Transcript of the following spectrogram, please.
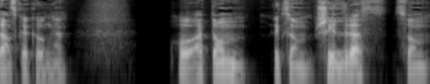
danska kungen. Och att de liksom skildras som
